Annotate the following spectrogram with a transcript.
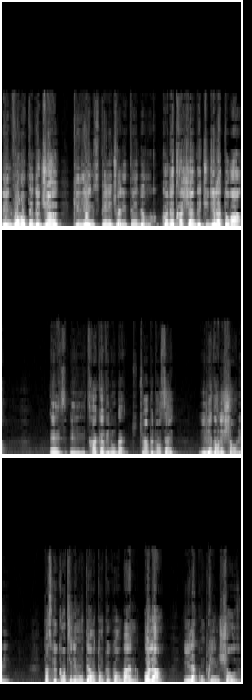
et une volonté de Dieu qu'il y ait une spiritualité de connaître Hachem, d'étudier la Torah. Et, et Yitzhak Avinu, ben, tu, tu es un peu devancé. Il est dans les champs, lui. Parce que quand il est monté en tant que Korban Ola, il a compris une chose.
